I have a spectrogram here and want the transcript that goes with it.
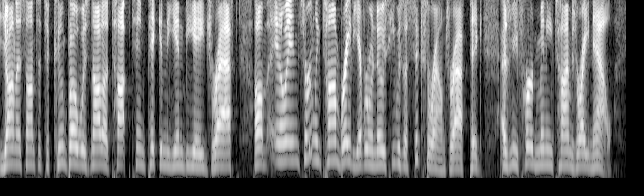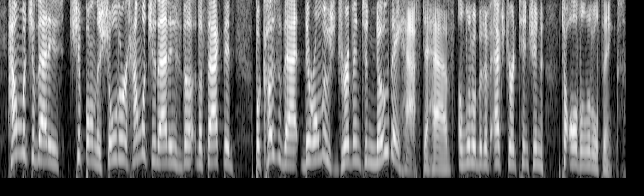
Giannis Antetokounmpo was not a top 10 pick in the NBA draft. Um, you know, and certainly Tom Brady, everyone knows he was a sixth round draft pick, as we've heard many times right now. How much of that is chip on the shoulder? How much of that is the, the fact that because of that, they're almost driven to know they have to have a little bit of extra attention to all the little things?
